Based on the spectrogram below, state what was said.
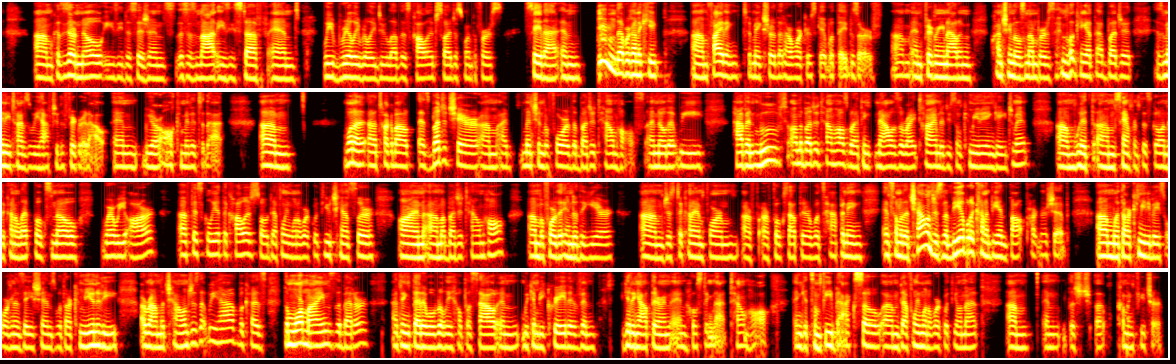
because um, these are no easy decisions. This is not easy stuff. And we really, really do love this college. So I just wanted to first say that and that we're going to keep um, fighting to make sure that our workers get what they deserve um, and figuring out and crunching those numbers and looking at that budget as many times as we have to to figure it out. And we are all committed to that. Um, want to uh, talk about as budget chair, um, I mentioned before the budget town halls. I know that we haven't moved on the budget town halls, but I think now is the right time to do some community engagement um, with um, San Francisco and to kind of let folks know where we are uh, fiscally at the college. So definitely want to work with you, Chancellor, on um, a budget town hall um, before the end of the year, um, just to kind of inform our, our folks out there what's happening and some of the challenges and be able to kind of be in thought partnership um, with our community-based organizations, with our community around the challenges that we have, because the more minds, the better. I think that it will really help us out and we can be creative in getting out there and, and hosting that town hall and get some feedback. So um, definitely want to work with you on that um, in the sh- uh, coming future.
